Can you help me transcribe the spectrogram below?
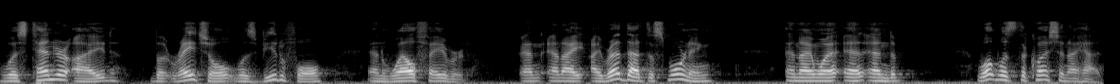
was tender-eyed, but Rachel was beautiful and well favored. And and I, I read that this morning, and I went and, and what was the question I had?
